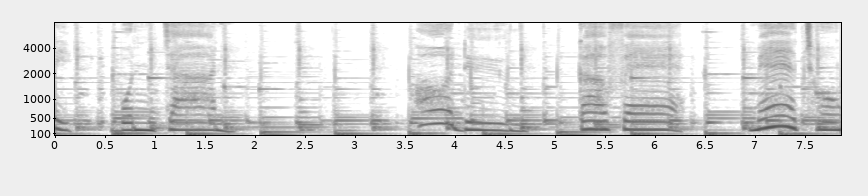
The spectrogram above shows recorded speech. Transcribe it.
ย บนจาน พ่อดื่ม กาแฟ แม่ชง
